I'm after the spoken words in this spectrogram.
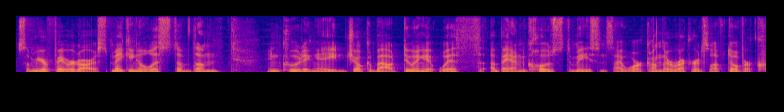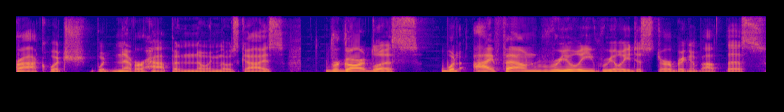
some of your favorite artists, making a list of them, including a joke about doing it with a band close to me since I work on their records Leftover Crack, which would never happen knowing those guys. Regardless, what I found really, really disturbing about this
